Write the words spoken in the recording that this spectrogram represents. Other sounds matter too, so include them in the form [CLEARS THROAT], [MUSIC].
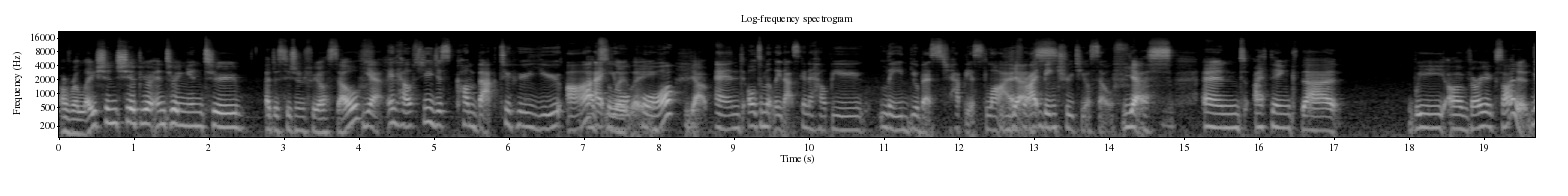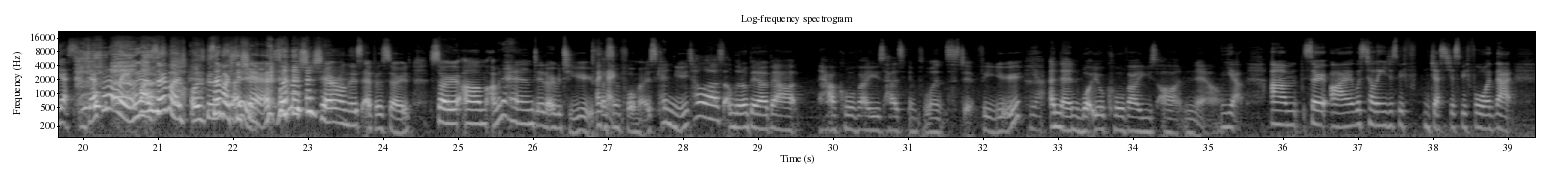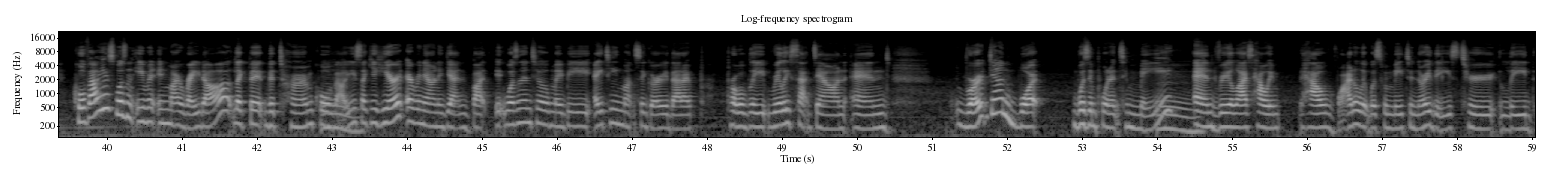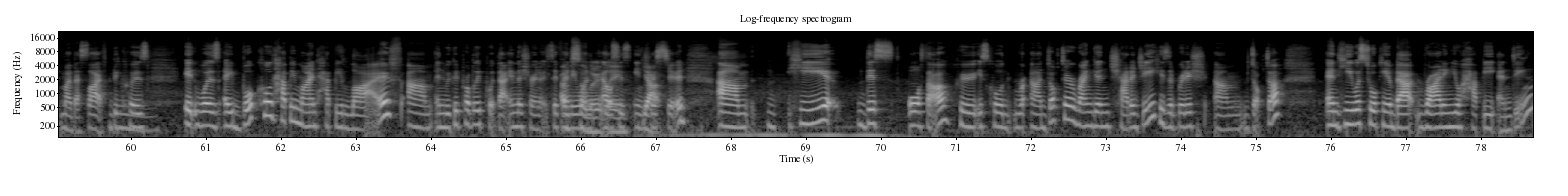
a relationship you're entering into, a decision for yourself. Yeah, it helps you just come back to who you are Absolutely. at your core. Yeah. And ultimately, that's going to help you lead your best, happiest life, Yes. right? Being true to yourself. Yes. And I think that we are very excited. Yes, definitely. We got [LAUGHS] so much, I was gonna so much to share. so much to [LAUGHS] share on this episode. So um, I'm going to hand it over to you first Okay. and foremost. Can you tell us a little bit about how core values has influenced it for you, Yeah. and then what your core values are now? Yeah. Um, so I was telling you just bef- just just before that core values wasn't even in my radar. Like the the term core hmm. values, like you hear it every now and again, but it wasn't until maybe eighteen months ago that I probably really sat down and wrote down what was important to me hmm. and realized how how vital it was for me to know these to lead my best life. Hmm. Because it was a book called Happy Mind, Happy Life, um, and we could probably put that in the show notes if anyone else Absolutely. is Yeah. interested. Um, he, this author who is called uh, Dr. Rangan Chatterjee, he's a British um, doctor, and he was talking about writing your happy ending.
